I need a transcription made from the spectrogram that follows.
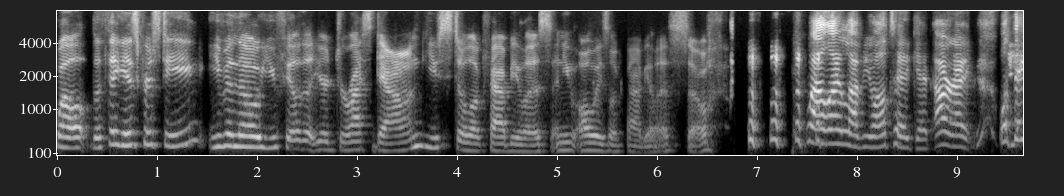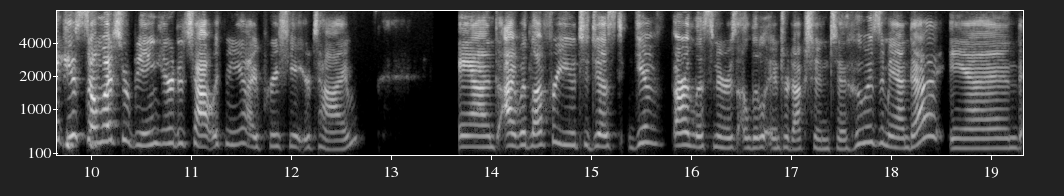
well, the thing is, Christine, even though you feel that you're dressed down, you still look fabulous and you always look fabulous. So, well, I love you. I'll take it. All right. Well, thank you so much for being here to chat with me. I appreciate your time. And I would love for you to just give our listeners a little introduction to who is Amanda and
